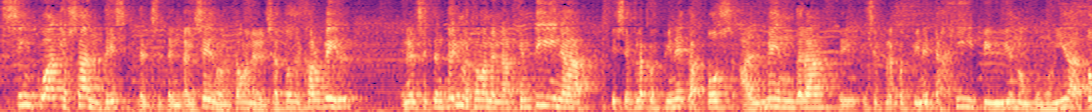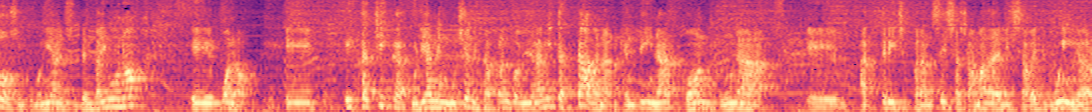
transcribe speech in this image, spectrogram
cinco años antes del 76, donde estaban en el Chateau de Harville, en el 71 estaban en Argentina, ese flaco Espineta post-almendra, eh, ese flaco Espineta hippie viviendo en comunidad, todos en comunidad en el 71. Eh, bueno, eh, esta chica, Juliana Enguyen, esta franco-vietnamita, estaba en Argentina con una actriz francesa llamada Elizabeth Winger,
